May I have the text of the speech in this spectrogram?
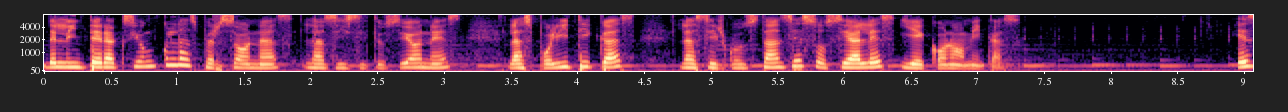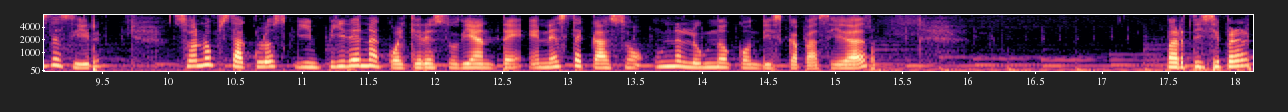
de la interacción con las personas, las instituciones, las políticas, las circunstancias sociales y económicas. Es decir, son obstáculos que impiden a cualquier estudiante, en este caso un alumno con discapacidad, participar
